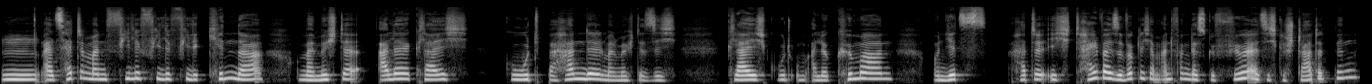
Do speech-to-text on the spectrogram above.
mm, als hätte man viele, viele, viele Kinder und man möchte alle gleich gut behandeln, man möchte sich gleich gut um alle kümmern. Und jetzt hatte ich teilweise wirklich am Anfang das Gefühl, als ich gestartet bin,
